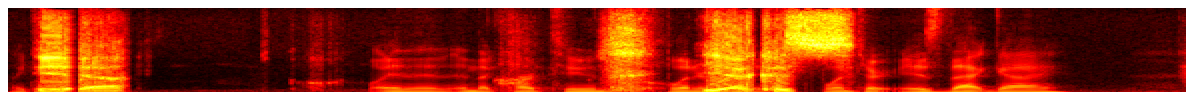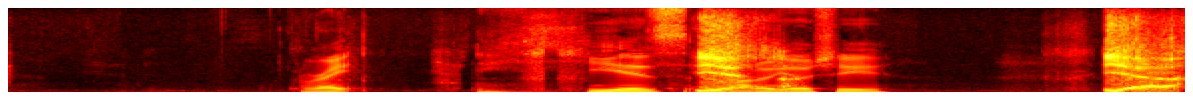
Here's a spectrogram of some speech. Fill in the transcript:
Like yeah. in, in the cartoon, like Splinter. Yeah, 'cause- Splinter is that guy, right? He is Yeah. Hamato Yoshi, Yeah,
